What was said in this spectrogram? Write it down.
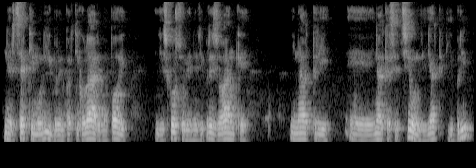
nel settimo libro in particolare, ma poi il discorso viene ripreso anche in, altri, eh, in altre sezioni degli altri libri,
